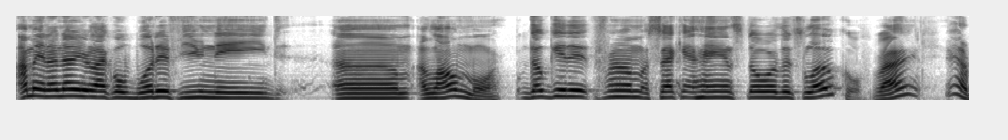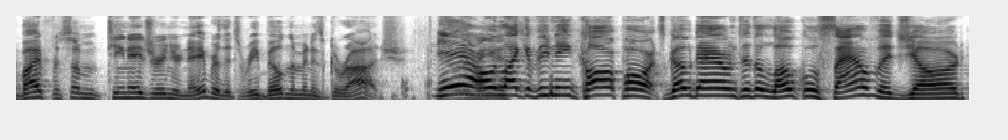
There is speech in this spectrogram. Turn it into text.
I mean, I know you're like, well, what if you need um, a lawnmower? Go get it from a secondhand store that's local, right? Yeah, or buy it from some teenager in your neighbor that's rebuilding them in his garage. Yeah, I or like if you need car parts, go down to the local salvage yard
